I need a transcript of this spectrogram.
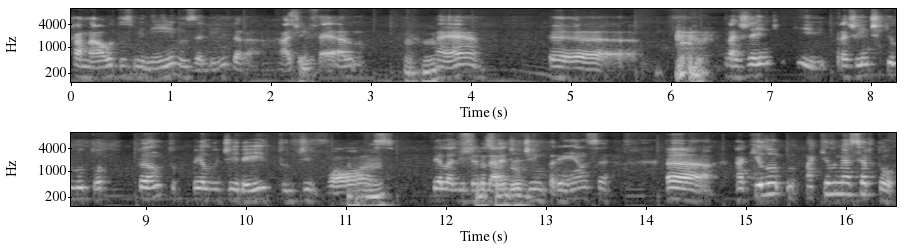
canal dos meninos ali da Rádio Sim. Inferno, uhum. né? É, para gente que para gente que lutou tanto pelo direito de voz, uhum. pela liberdade Sim, de imprensa, uh, aquilo aquilo me acertou,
